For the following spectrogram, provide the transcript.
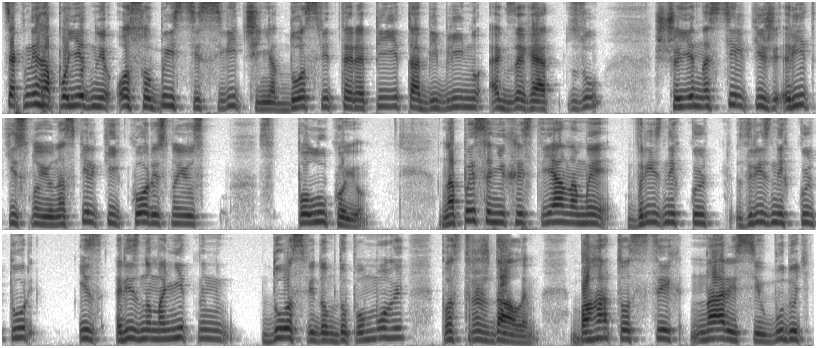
Ця книга поєднує особисті свідчення, досвід терапії та біблійну екзегезу що є настільки ж рідкісною, наскільки й корисною сполукою, написані християнами в різних, з різних культур із різноманітним досвідом допомоги постраждалим. Багато з цих нарисів будуть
